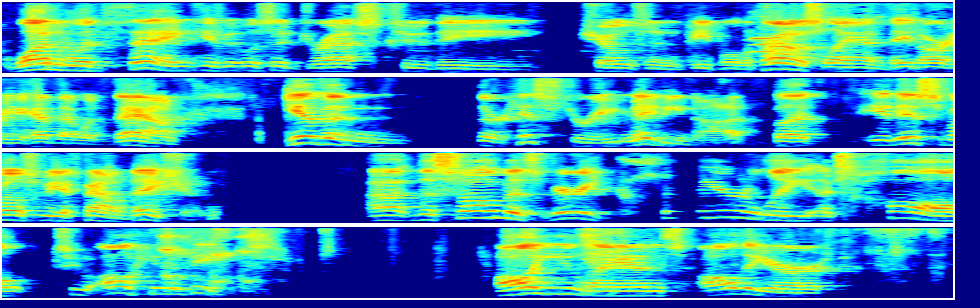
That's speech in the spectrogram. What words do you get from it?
One would think if it was addressed to the chosen people in the promised land, they'd already have that one down. Given their history, maybe not, but it is supposed to be a foundation. Uh, the psalm is very clearly a call to all human beings. All you lands, all the earth,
